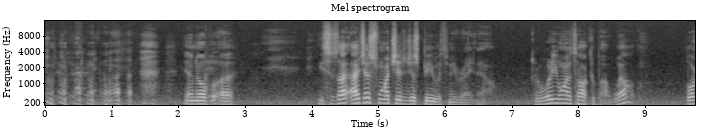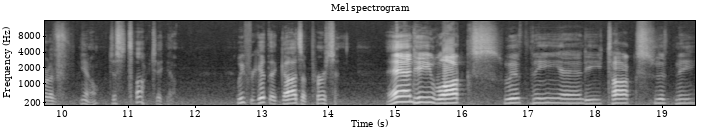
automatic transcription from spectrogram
you know, uh, he says, I, I just want you to just be with me right now. Well, what do you want to talk about? Well, Lord, I've, you know, just talk to him. We forget that God's a person. And he walks with me and he talks with me.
